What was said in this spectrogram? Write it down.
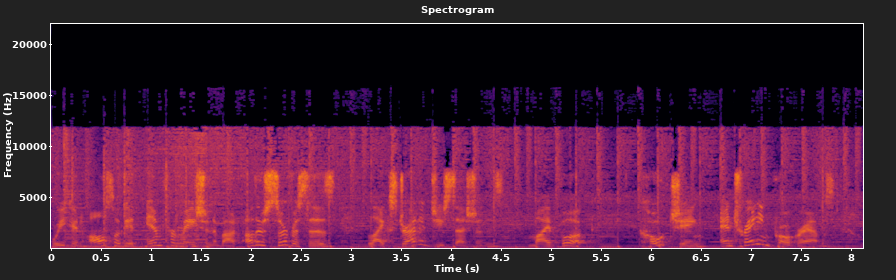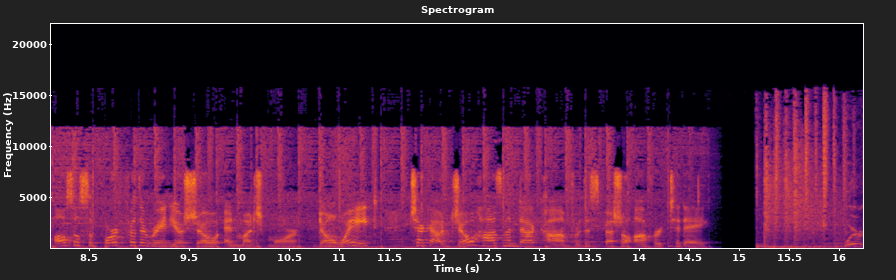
where you can also get information about other services like strategy sessions, my book, coaching, and training programs. Also, support for the radio show and much more. Don't wait. Check out johausman.com for the special offer today. We're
